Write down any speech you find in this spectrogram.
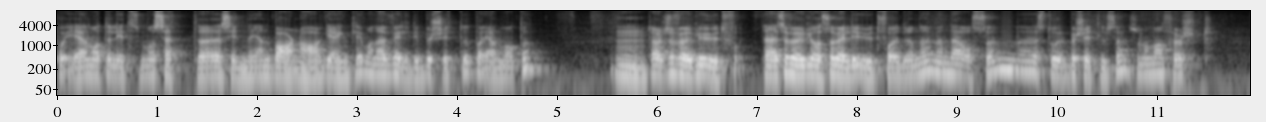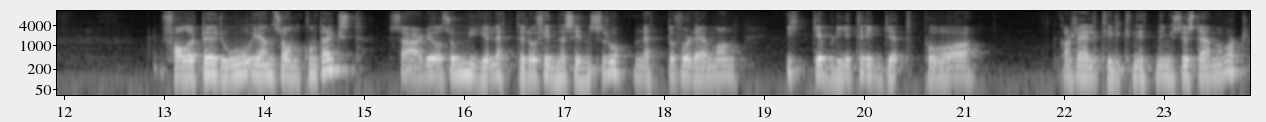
på en måte litt som å sette sinnet i en barnehage, egentlig. Man er veldig beskyttet på en måte. Mm. Det er, det er selvfølgelig også veldig utfordrende, men det er også en eh, stor beskyttelse. Så når man først faller til ro i en sånn kontekst, så er det jo også mye lettere å finne sinnsro, nettopp fordi man ikke blir trigget på kanskje hele tilknytningssystemet vårt.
